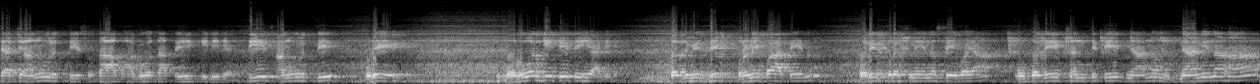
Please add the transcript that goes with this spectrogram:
त्याची अनुवृत्ती स्वतः भागवतातही केलेली आहे. तीच अनुवृत्ती पुढे भगवद्गीतेतही आलेली आहे. तद्विधे प्रणिपातेन परिप्रश्नेन सेवया उपदेक्षन्ति ते ज्ञानम हा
